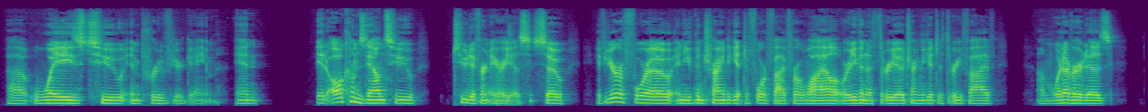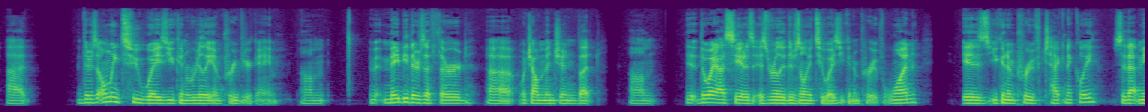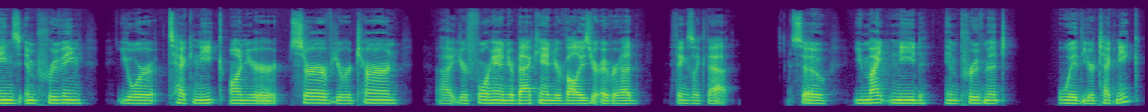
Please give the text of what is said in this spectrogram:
uh, ways to improve your game. And it all comes down to two different areas. So if you're a 4.0 and you've been trying to get to 4.5 for a while, or even a 3.0 trying to get to 3.5, um, whatever it is, uh, there's only two ways you can really improve your game. Um, maybe there's a third, uh, which I'll mention, but um, the way I see it is, is really there's only two ways you can improve. One is you can improve technically. So that means improving your technique on your serve, your return, uh, your forehand, your backhand, your volleys, your overhead, things like that. So you might need improvement with your technique.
